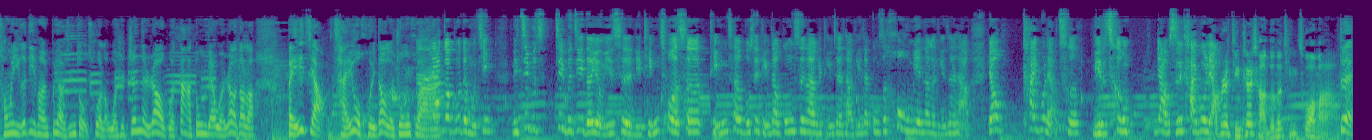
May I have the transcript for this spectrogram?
从一个地方不小心走错了，我是真的绕过大东边，我绕到了北角，才又回到了中雅环。各布的母亲，你记不记不记得有一次你停错车，停车不是停到公司那个停车场，停在公司后面那个停车场，然后开不了车，你的车钥匙开不了不。是停车场都能停错吗？对，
